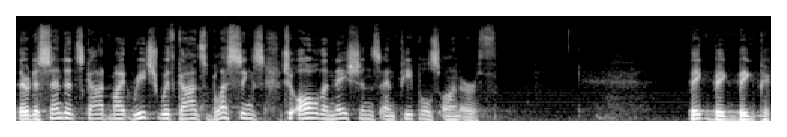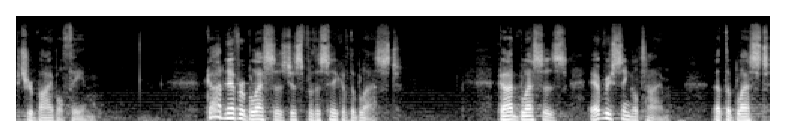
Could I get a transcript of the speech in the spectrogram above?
their descendants God might reach with God's blessings to all the nations and peoples on earth. Big, big, big picture Bible theme. God never blesses just for the sake of the blessed. God blesses every single time that the blessed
